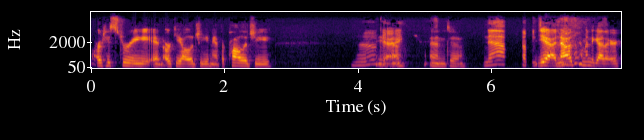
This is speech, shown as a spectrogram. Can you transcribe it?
art history and archaeology and anthropology. Okay. Yeah. And uh, Now. coming yeah, now it's coming together.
